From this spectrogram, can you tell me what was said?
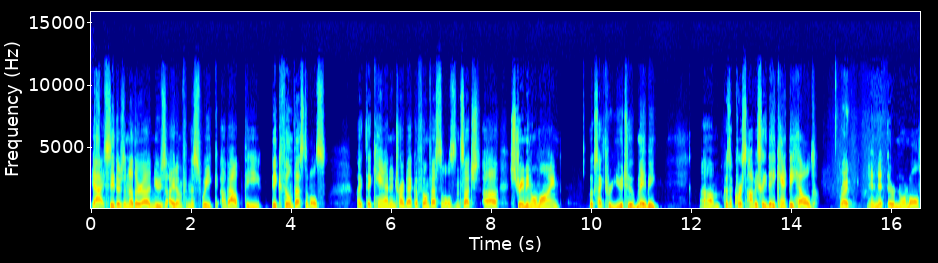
Yeah, I see. There's another uh, news item from this week about the big film festivals, like the Cannes and Tribeca film festivals and such, uh, streaming online. Looks like through YouTube, maybe, because um, of course, obviously, they can't be held right in their normal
